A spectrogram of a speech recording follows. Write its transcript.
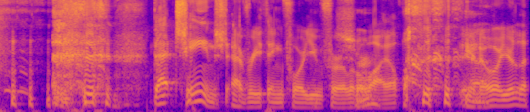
that changed everything for you for a little while. you Yeah. know, your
